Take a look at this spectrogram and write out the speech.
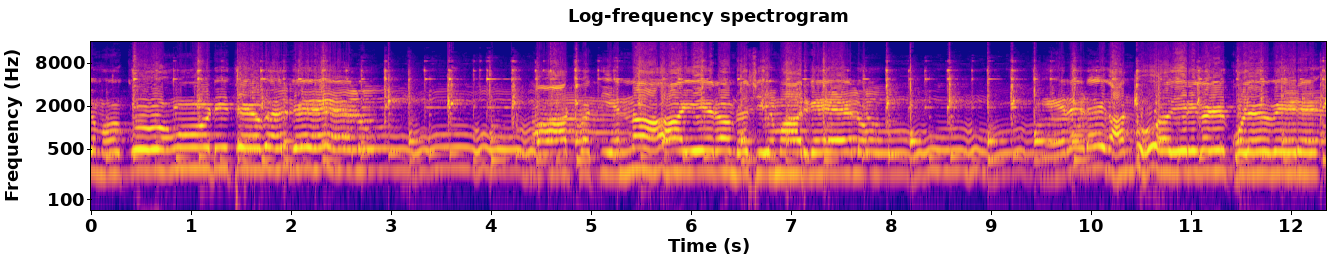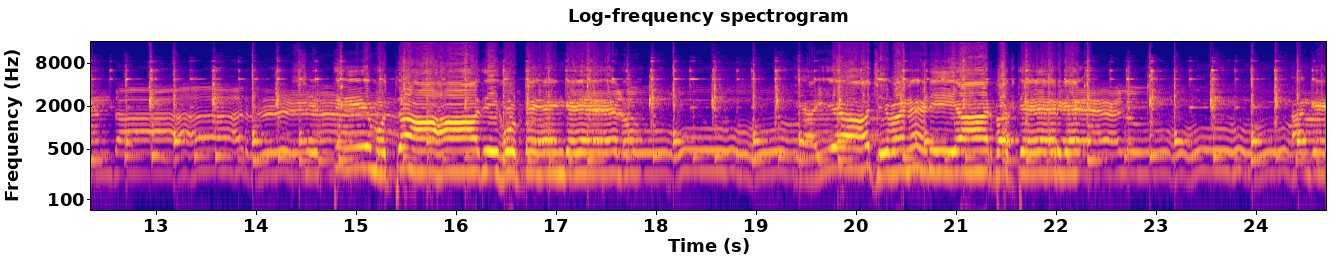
முக்கூடி தேவர்களும் நாற்பத்தி எண்ணாயிரம் ரசிமார்களும் இரடை காண்போதீர்கள் குழுவேறு சித்தி முத்தாதி கூட்டேங்கேலும் ஐயா சிவனடியார் பக்தர்கள். அங்கே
